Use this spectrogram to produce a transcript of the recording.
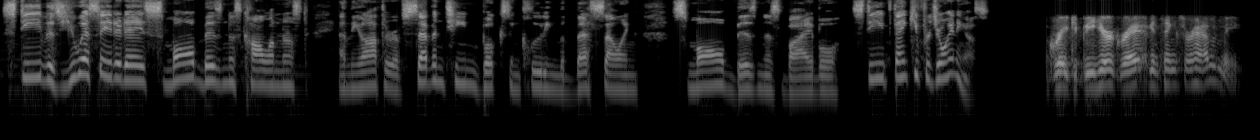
Steve is USA Today's small business columnist and the author of 17 books, including the best selling Small Business Bible. Steve, thank you for joining us. Great to be here, Greg, and thanks for having me.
